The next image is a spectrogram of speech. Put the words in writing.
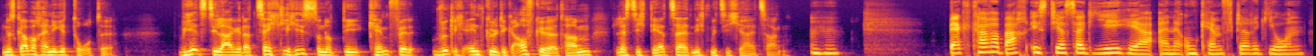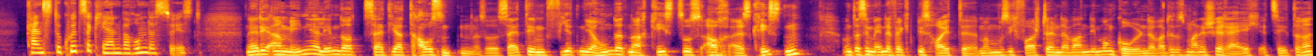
Und es gab auch einige Tote. Wie jetzt die Lage tatsächlich ist und ob die Kämpfe wirklich endgültig aufgehört haben, lässt sich derzeit nicht mit Sicherheit sagen. Mhm. Bergkarabach ist ja seit jeher eine umkämpfte Region. Kannst du kurz erklären, warum das so ist? Naja, die Armenier leben dort seit Jahrtausenden, also seit dem vierten Jahrhundert nach Christus auch als Christen und das im Endeffekt bis heute. Man muss sich vorstellen, da waren die Mongolen, da war das Osmanische Reich etc.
